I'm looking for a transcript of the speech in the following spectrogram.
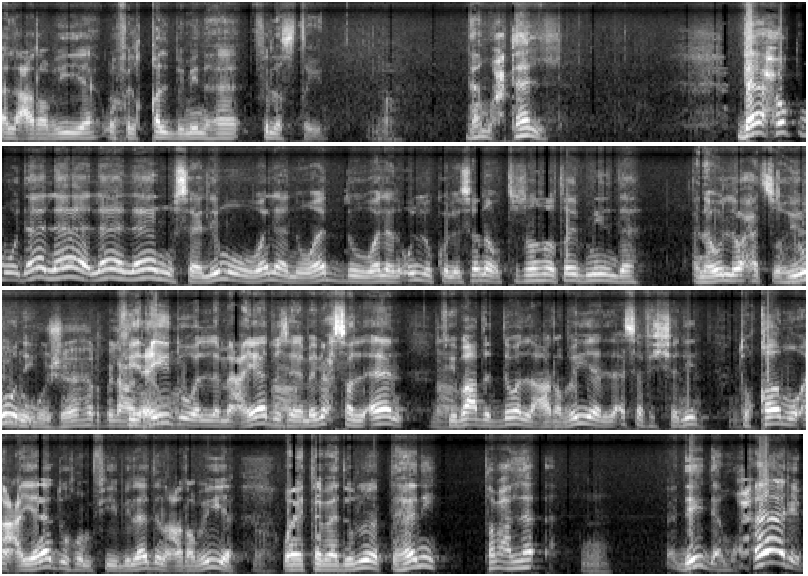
العربية وفي القلب منها فلسطين. نعم. ده محتل. ده حكمه ده لا لا لا نسالمه ولا نوده ولا نقول له كل سنة وانت سنه طيب مين ده؟ أنا أقول له واحد لأنه صهيوني مجاهر بالعداوة. في عيده ولا مع اعياده زي نعم. ما بيحصل الآن في نعم. بعض الدول العربية للأسف الشديد تقام أعيادهم في بلاد عربية ويتبادلون التهاني؟ طبعا لا. ده ده محارب.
